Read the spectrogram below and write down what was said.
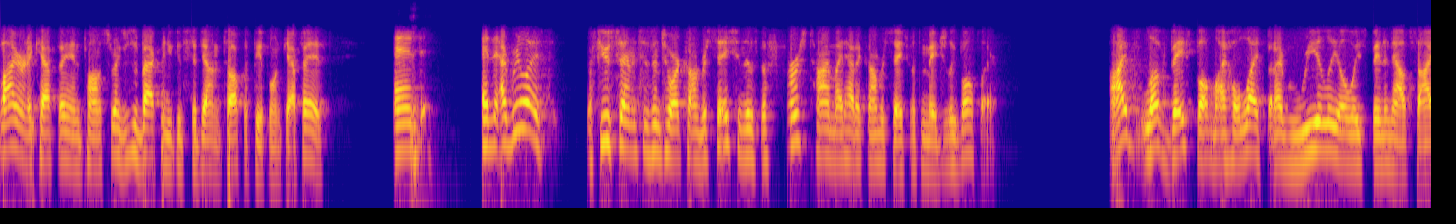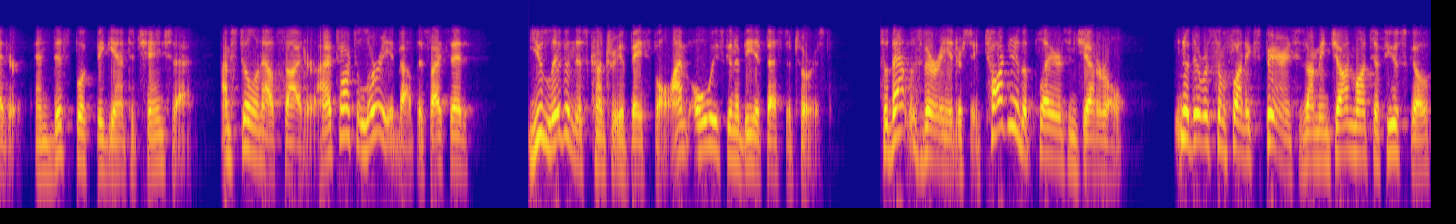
Speier in a cafe in Palm Springs. This is back when you could sit down and talk with people in cafes. And and I realized a few sentences into our conversation, it was the first time I'd had a conversation with a major league ball player. I've loved baseball my whole life, but I've really always been an outsider. And this book began to change that. I'm still an outsider. I talked to Lurie about this. I said, You live in this country of baseball. I'm always going to be at best a tourist. So that was very interesting. Talking to the players in general, you know, there were some fun experiences. I mean, John Montefusco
